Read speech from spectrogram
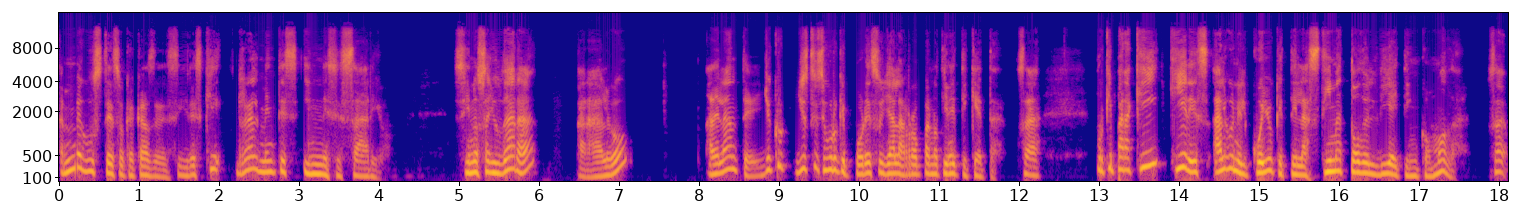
A mí me gusta eso que acabas de decir, es que realmente es innecesario. Si nos ayudara para algo, adelante. Yo creo, yo estoy seguro que por eso ya la ropa no tiene etiqueta. O sea, porque ¿para qué quieres algo en el cuello que te lastima todo el día y te incomoda? O sea,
